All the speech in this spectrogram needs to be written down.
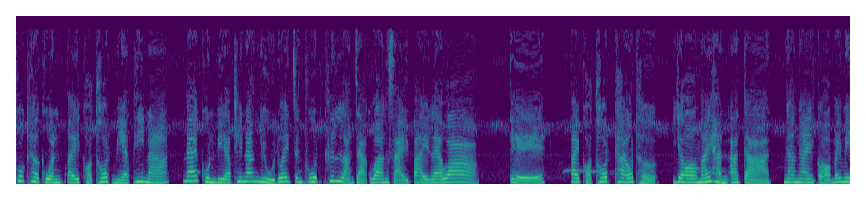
พวกเธอควรไปขอโทษเมียพี่นะ แม่คุณเบียที่นั่งอยู่ด้วยจึงพูดขึ้นหลังจากวางสายไปแล้วว่า เก๋ ไปขอโทษเขาเถอะ ยอไม่หันอากาศงาไงก็ไม่มี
